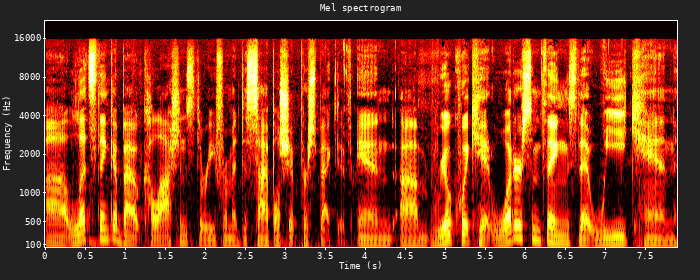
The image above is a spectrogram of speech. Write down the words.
uh, let's think about Colossians 3 from a discipleship perspective. And um, real quick hit what are some things that we can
